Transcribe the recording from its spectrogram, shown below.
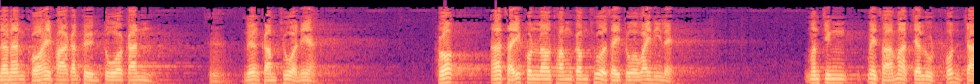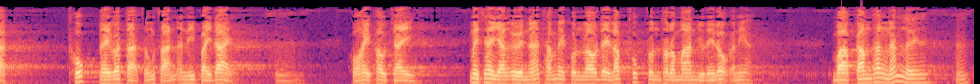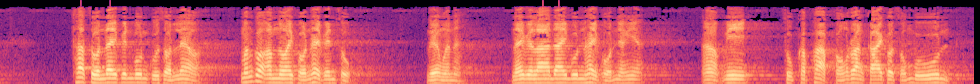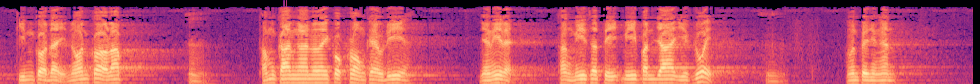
ดังนั้นขอให้พากันตื่นตัวกันเรื่องกรรมชั่วเนี่ย เพราะอาศัยคนเราทำกรรมชั่วใส่ตัวไว้นี่แหละ มันจึงไม่สามารถจะหลุดพ้นจากทุกข์ในวัฏสงสารอันนี้ไปได้ ขอให้เข้าใจ ไม่ใช่อย่างอื่นนะทำให้คนเราได้รับทุกข์ทนทรมานอยู่ในโลกอันเนี้ย บาปกรรมทั้งนั้นเลยนะถ้าส่วนใดเป็นบุญกุศลแล้ว มันก็อำนวยผลให้เป็นสุข เรื่องมันนะในเวลาใดบุญให้ผลอย่างเงี้ยอ้าวมีสุขภาพของร่างกายก็สมบูรณ์ กินก็ได้ นอนก็รับ ทำการงานอะไรก็คล่องแคล่วดี อย่างนี้แหละ ทั้งมีสติมีปัญญาอีกด้วยมันเป็นอย่างนั้น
